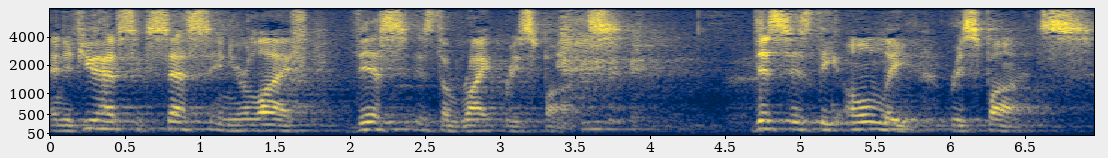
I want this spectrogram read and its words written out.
And if you have success in your life, this is the right response. This is the only response.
